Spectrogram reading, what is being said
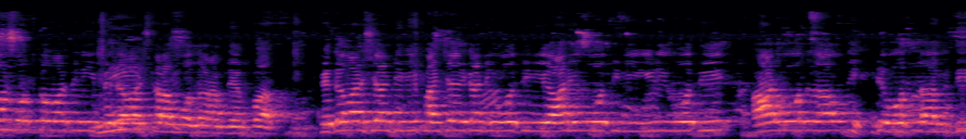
అని మొట్టుకోబడుతుంది నీ పెద్ద మనిషి స్థలం పోతారం దెంప? పెద్ద మనిషి అంటే పంచాయతీ కంటే పోతుంది ఆడికి పోతుంది ఈడికి పోతుంది ఆడు పోతు తాగుతుంది ఈడి పోతు తాగుతుంది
